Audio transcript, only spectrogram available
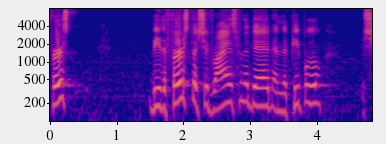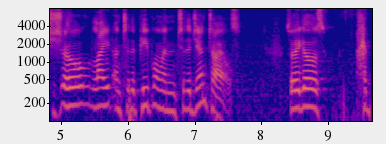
first be the first that should rise from the dead, and the people show light unto the people and to the Gentiles. So he goes, I've,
